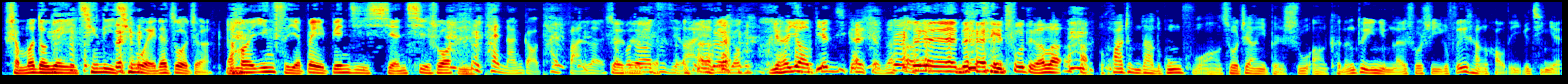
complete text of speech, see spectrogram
什么都愿意亲力亲为的作者，然后因此也被编辑嫌弃说太难搞、太烦了，什么都要自己来 那种。你还要编辑干什么？对对对对自己出得了。花这么大的功夫啊，做这样一本书啊，可能对于你们来说是一个非常好的一个纪念，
